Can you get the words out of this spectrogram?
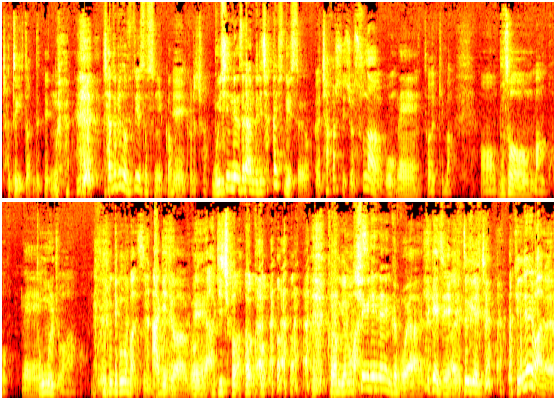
잔뜩 있던데. 차두리 선수도 있었으니까. 예, 그렇죠. 문신 있는 사람들이 착할 수도 있어요. 예, 착할 수 있죠. 순하고 네. 더 이렇게 막 어, 무서움 많고 네. 동물 좋아하고 뭐 이런 경우 많습니다. 아기 좋아하고. 네, 아기 좋아하고 그런 경우 많습니다. 취미는 그 뭐야, 뜨개질. 아, 뜨개질. 어, 굉장히 많아요.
